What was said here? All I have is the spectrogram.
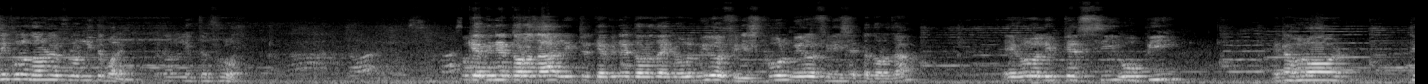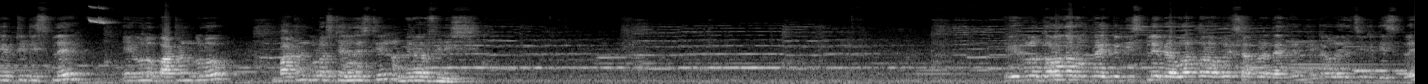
যে কোনো ধরনের ফ্লোর নিতে পারেন। এটা হলো লিফটের ফ্লোর ক্যাবিনের দরজা লিফটের ক্যাবিনের দরজা, এটা হলো mirror finish full mirror finish একটা দরজা। এই হলো লিফটের সিওপি এটা হলো টেপটি ডিসপ্লে এই হলো বাটনগুলো বাটনগুলো স্টেনলেস স্টিল মিরর ফিনিশ এইগুলো দরজার উপরে একটি ডিসপ্লে ব্যবহার করা হয়েছে, আপনারা দেখেন, এটা হলো এলসিডি ডিসপ্লে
